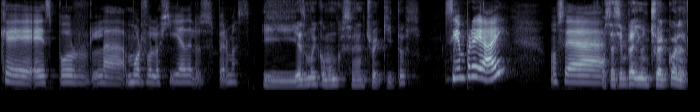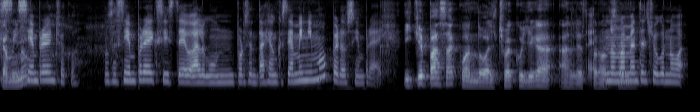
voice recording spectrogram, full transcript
que es por la morfología de los espermas. Y es muy común que sean chuequitos. Siempre hay, o sea, O sea, siempre hay un chueco en el camino. siempre hay un chueco. O sea, siempre existe algún porcentaje, aunque sea mínimo, pero siempre hay. ¿Y qué pasa cuando el chueco llega al espermatozoide? Normalmente el chueco no va...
